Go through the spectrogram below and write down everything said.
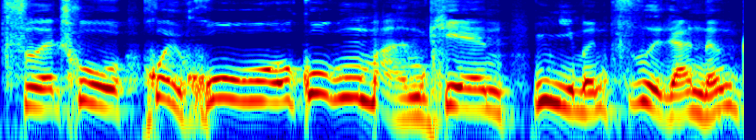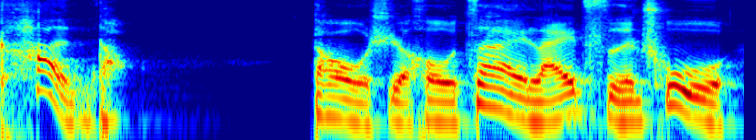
此处会火光满天，你们自然能看到。到时候再来此处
